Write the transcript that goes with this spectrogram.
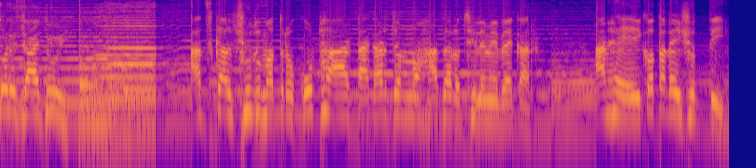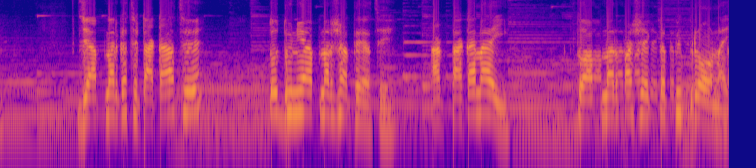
করিস, আয় তুই। আজকাল শুধুমাত্র কোঠা আর টাকার জন্য হাজারো ছেলে মেয়ে বেকার। আর হ্যাঁ এই কথাটাই সত্যি। যে আপনার কাছে টাকা আছে, তো দুনিয়া আপনার সাথে আছে। আর টাকা নাই, তো আপনার পাশে একটা পিঁপড়াও নাই।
